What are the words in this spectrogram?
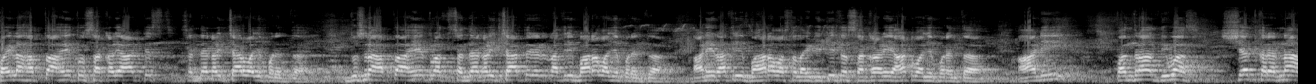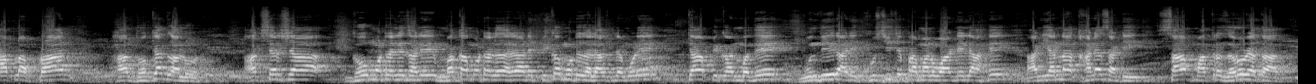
पहिला हप्ता आहे तो सकाळी आठ ते संध्याकाळी चार वाजेपर्यंत. दुसरा हप्ता आहे तो संध्याकाळी चार ते रात्री बारा वाजेपर्यंत. आणि रात्री बारा वाजता लाइट येते तर सकाळी आठ वाजेपर्यंत. आणि पंधरा दिवस शेतकऱ्यांना आपला प्राण हा धोक्यात घालून अक्षरशः गहू मोठाले झाले मका मोठाले झाले आणि पिकं मोठे झाले असल्यामुळे त्या पिकांमध्ये उंदीर आणि खुशीचे प्रमाण वाढलेले आहे आणि यांना खाण्यासाठी साप मात्र जरूर येतात.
